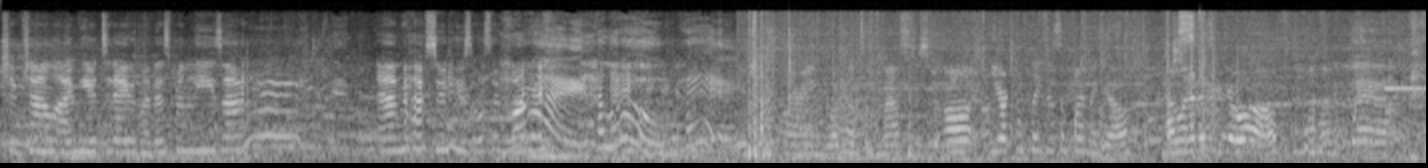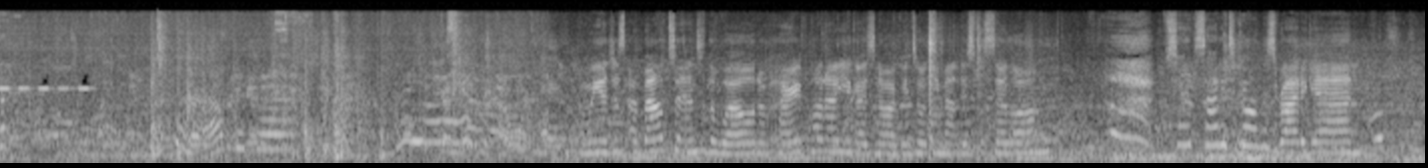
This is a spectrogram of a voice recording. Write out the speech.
YouTube channel. I'm here today with my best friend Liza. Hey! And Mahafsoun, who's also vlogging. Hi, hello, hey. Carrying weapons of mass destruction. Oh, you're a complete disappointment, girl. I wanted it to go off. Well, her outfit there. And we are just about to enter the world of Harry Potter. You guys know I've been talking about this for so long. I'm so excited to go on this ride again.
